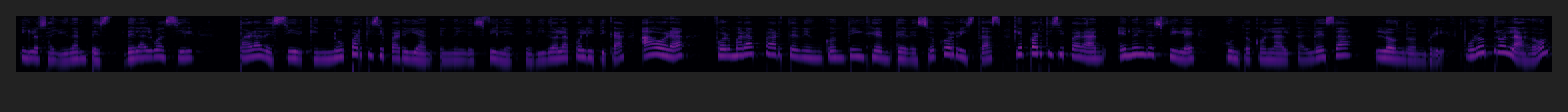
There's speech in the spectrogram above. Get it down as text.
y los ayudantes del alguacil para decir que no participarían en el desfile debido a la política, ahora formará parte de un contingente de socorristas que participarán en el desfile junto con la alcaldesa London Breed. Por otro lado,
